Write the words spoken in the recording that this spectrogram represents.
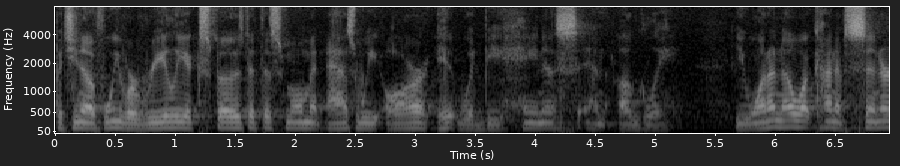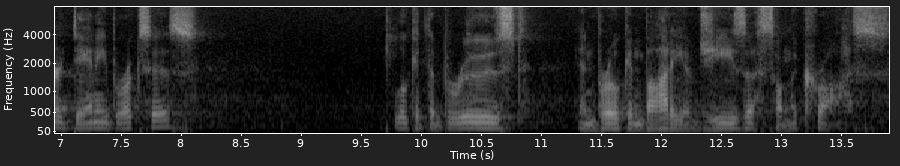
But you know, if we were really exposed at this moment as we are, it would be heinous and ugly. You want to know what kind of sinner Danny Brooks is? Look at the bruised and broken body of Jesus on the cross.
